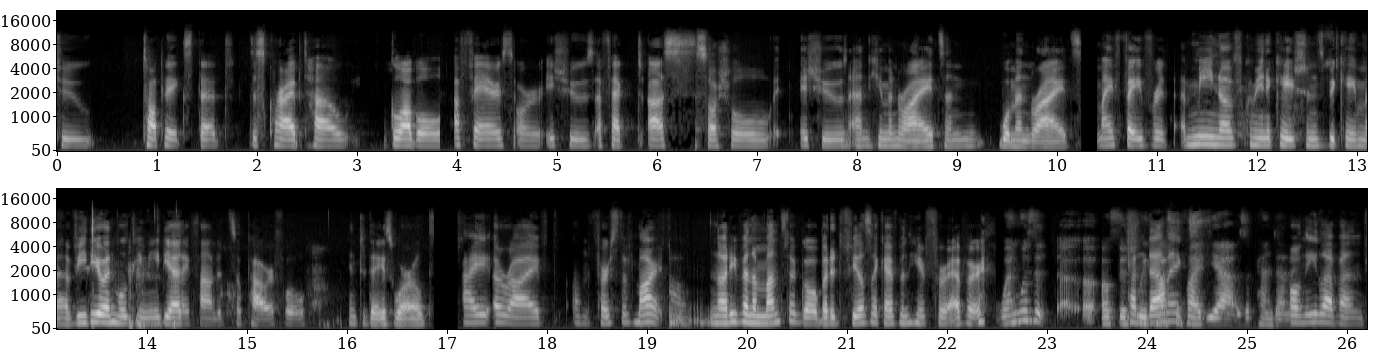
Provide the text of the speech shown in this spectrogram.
to topics that described how global affairs or issues affect us, social issues and human rights and women rights. My favorite mean of communications became video and multimedia. I found it so powerful in today's world. I arrived on the 1st of March, oh. not even a month ago, but it feels like I've been here forever. When was it uh, officially Pandemic, classified? Yeah, as a pandemic. On the 11th.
